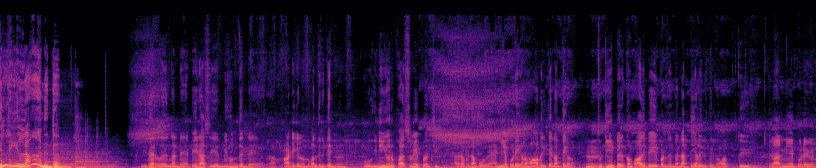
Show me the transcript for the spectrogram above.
எல்லையில்லா ஆனந்தம். இவர் எங்கண்ட பேராசிரியர் மிகுந்தன் ஆர்டிக்கல் ஒன்று வந்திருக்கு. ஓ இனியொரு பசுமை புரட்சிக்கு அவர் அப்படிதான் போகுது. அந்நிய பிடைகளும் ஆப்பிரிக்க நத்தைகளும். திடீர் பெருக்கம் பாதிப்பை ஏற்படுத்துகின்ற நத்தைகள் இருக்கு. அத்து இது அந்நிய பூடைகள்.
